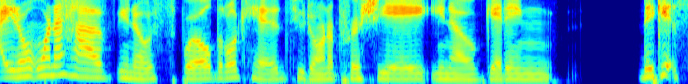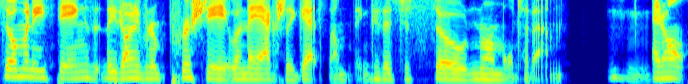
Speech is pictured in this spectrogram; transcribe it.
I don't want to have, you know, spoiled little kids who don't appreciate, you know, getting they get so many things that they don't even appreciate when they actually get something because it's just so normal to them. Mhm. I don't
